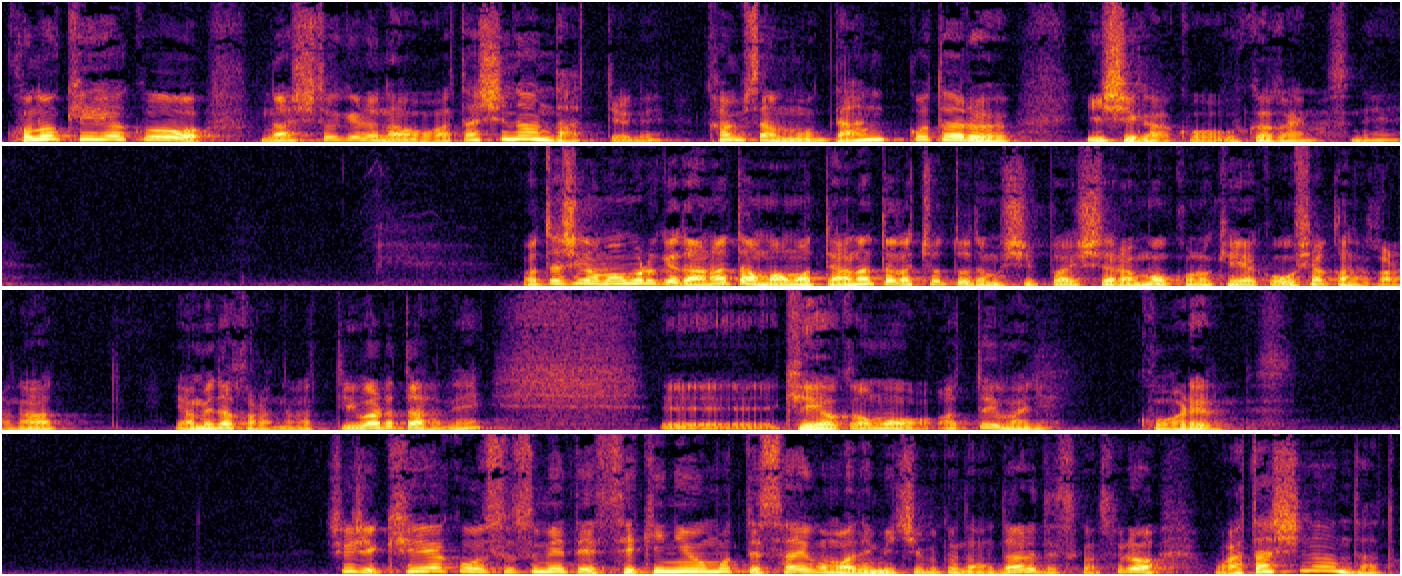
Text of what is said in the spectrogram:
この契約を成し遂げるのは私なんだっていうね、神様も断固たる意志がこう伺いますね。私が守るけどあなたを守ってあなたがちょっとでも失敗したらもうこの契約お釈迦だからな、やめだからなって言われたらね、えー、契約はもうあっという間に壊れるんです。しかし契約を進めて責任を持って最後まで導くのは誰ですか？それは私なんだと。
